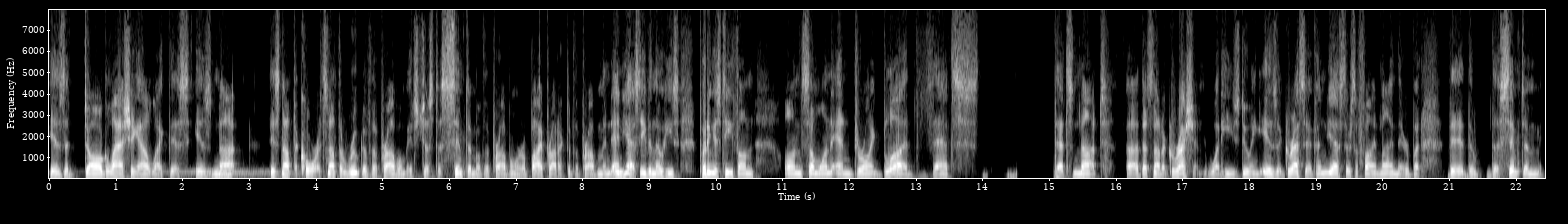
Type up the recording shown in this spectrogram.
is a dog lashing out like this is not is not the core. It's not the root of the problem. It's just a symptom of the problem or a byproduct of the problem. And and yes, even though he's putting his teeth on on someone and drawing blood, that's that's not uh, that's not aggression. What he's doing is aggressive, and yes, there's a fine line there. But the the the symptom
